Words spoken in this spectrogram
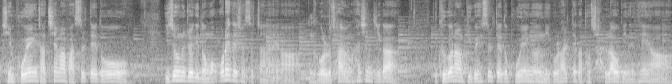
지금 보행 자체만 봤을 때도 이전 누적이 너무 오래되셨었잖아요. 네. 그걸로 사용하신 지가 그거랑 비교했을 때도 보행은 이걸 할 때가 더 잘 나오기는 해요.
